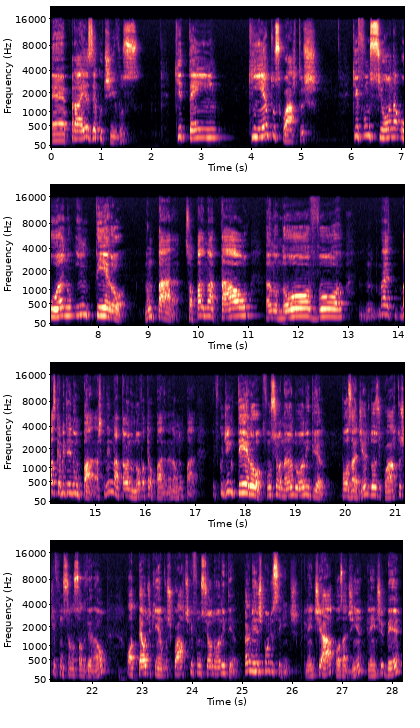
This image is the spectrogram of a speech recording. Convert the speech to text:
é, para executivos que tem 500 quartos, que funciona o ano inteiro. Não para. Só para no Natal, Ano Novo. Mas basicamente ele não para. Acho que nem Natal, Ano Novo, hotel para, né? Não, não para. Ele fica o dia inteiro funcionando o ano inteiro. Pousadinha de 12 quartos, que funciona só do verão. Hotel de 500 quartos, que funciona o ano inteiro. Agora me responde o seguinte: cliente A, pousadinha. Cliente B,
